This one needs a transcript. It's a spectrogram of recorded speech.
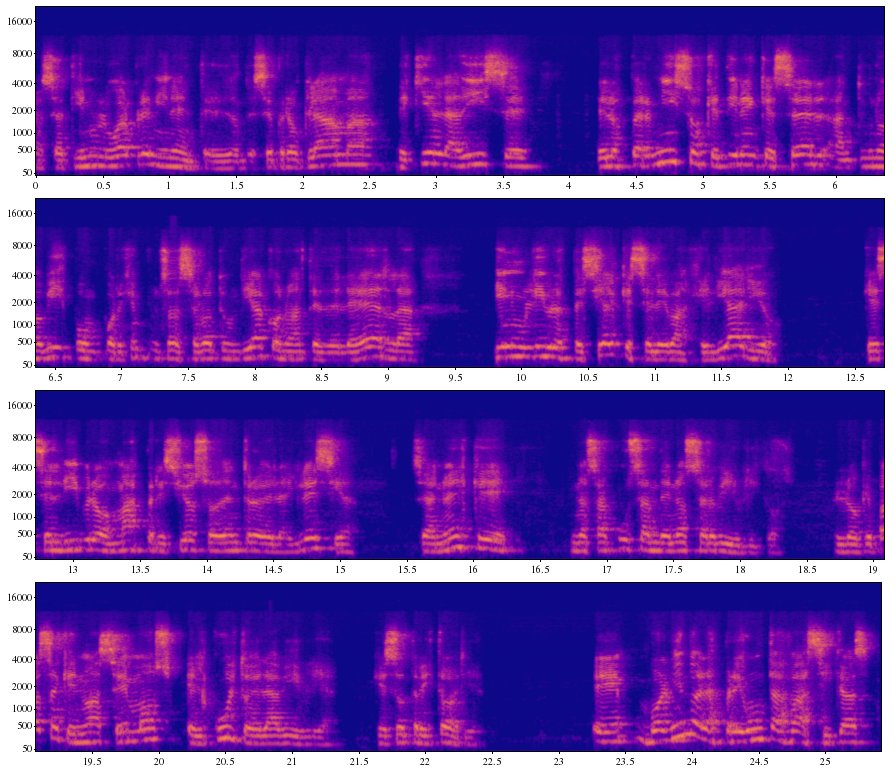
O sea, tiene un lugar preeminente, de donde se proclama, de quién la dice, de los permisos que tienen que ser ante un obispo, por ejemplo, un sacerdote, un diácono, antes de leerla. Tiene un libro especial que es el Evangeliario, que es el libro más precioso dentro de la iglesia. O sea, no es que nos acusan de no ser bíblicos. Lo que pasa es que no hacemos el culto de la Biblia, que es otra historia. Eh, volviendo a las preguntas básicas,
